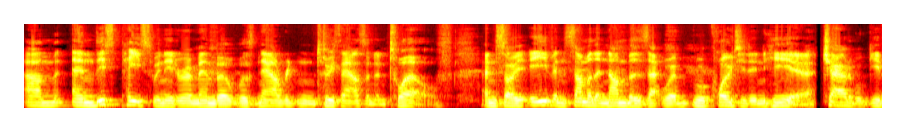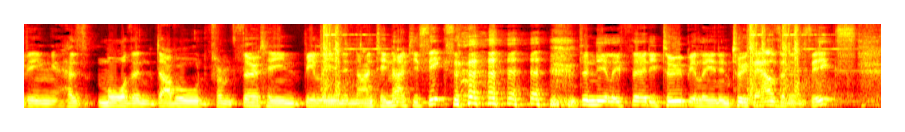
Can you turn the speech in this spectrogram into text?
Um, and this piece, we need to remember, was now written in 2012. And so even some of the numbers that were, were quoted in here, charitable giving has more than doubled from 13 billion in 1996 to nearly 32 billion in 2006.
